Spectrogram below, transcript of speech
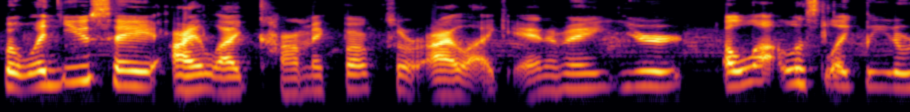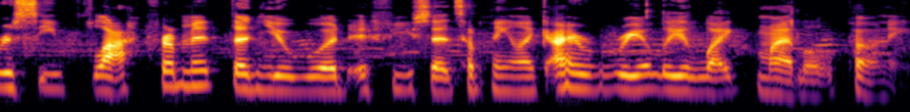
but when you say I like comic books or I like anime, you're a lot less likely to receive flack from it than you would if you said something like I really like My Little Pony.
